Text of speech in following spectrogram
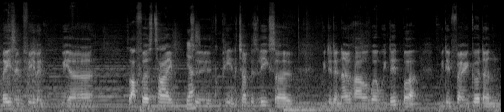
amazing feeling. We uh, it's our first time Yes. to compete in the Champions League, so we didn't know how well we did, but we did very good and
